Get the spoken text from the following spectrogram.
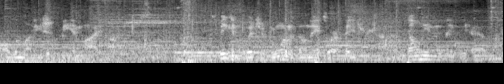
All the money should be in my pockets. Speaking of which, if you want to donate to our Patreon, don't even think we have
